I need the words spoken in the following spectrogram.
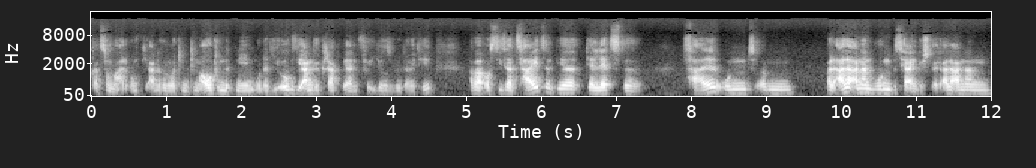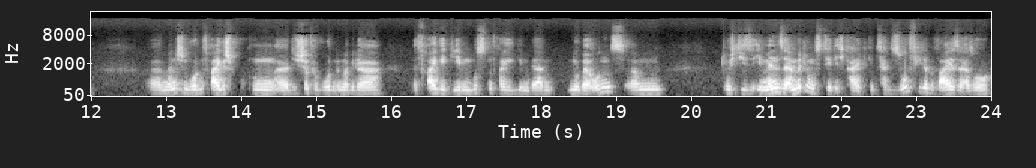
ganz normal irgendwie andere Leute mit dem Auto mitnehmen oder die irgendwie angeklagt werden für ihre Solidarität. Aber aus dieser Zeit sind wir der letzte Fall und ähm, weil alle anderen wurden bisher eingestellt, alle anderen äh, Menschen wurden freigesprochen, äh, die Schiffe wurden immer wieder äh, freigegeben, mussten freigegeben werden. Nur bei uns, ähm, durch diese immense Ermittlungstätigkeit, gibt es halt so viele Beweise, also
